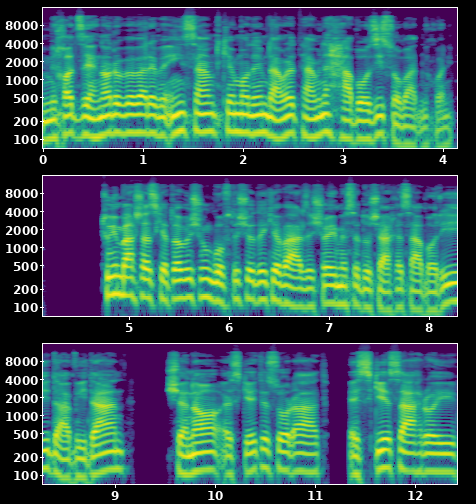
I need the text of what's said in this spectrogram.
می‌خواد ذهنها رو ببره به این سمت که ما داریم در مورد تمرین هوازی صحبت می‌کنیم. تو این بخش از کتابشون گفته شده که ورزشهایی مثل دوچرخه سواری، دویدن، شنا، اسکیت سرعت، اسکی صحرایی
